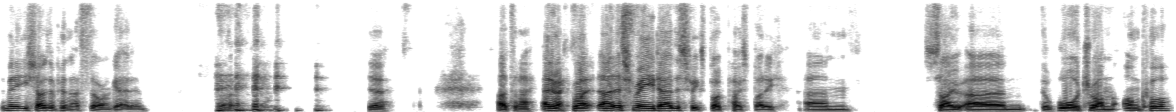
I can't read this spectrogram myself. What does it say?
The minute he shows up in that store, I'm getting him. Yeah, I don't know. Anyway, right, uh, let's read uh, this week's blog post, buddy. Um, so, um, the War Drum Encore.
